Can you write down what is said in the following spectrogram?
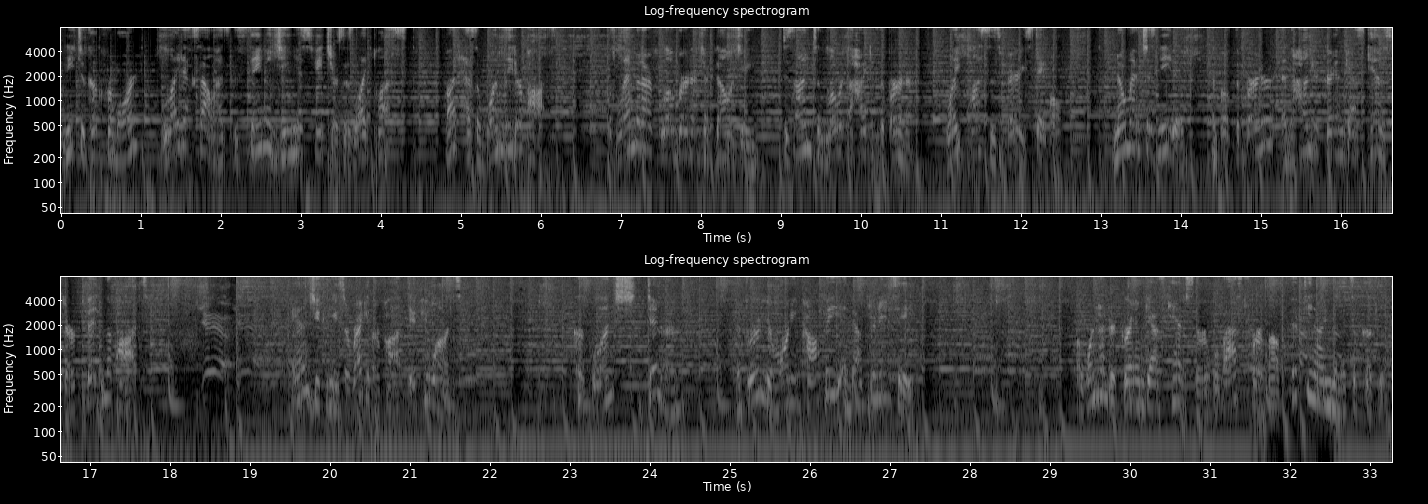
Need to cook for more? Lite XL has the same ingenious features as Lite Plus, but has a 1 liter pot. With laminar flow burner technology designed to lower the height of the burner, Lite Plus is very stable. No matches needed, and both the burner and the 100 gram gas canister fit in the pot. And you can use a regular pot if you want. Cook lunch, dinner, and brew your morning coffee and afternoon tea. A 100 gram gas canister will last for about 59 minutes of cooking.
